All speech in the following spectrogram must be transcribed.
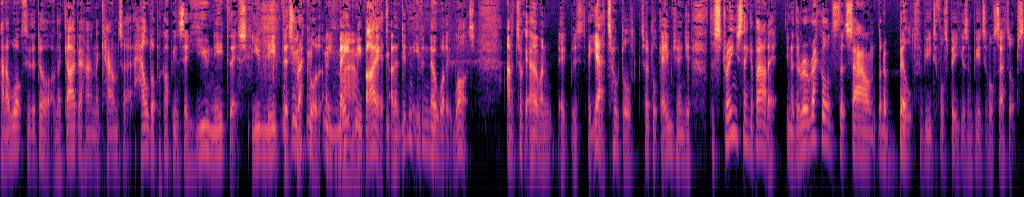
And I walked through the door, and the guy behind the counter held up a copy and said, "You need this. You need this record." and he made Wow. me buy it, and I didn't even know what it was. And I took it home, and it was yeah, total total game changer. The strange thing about it, you know, there are records that sound that are built for beautiful speakers and beautiful setups.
